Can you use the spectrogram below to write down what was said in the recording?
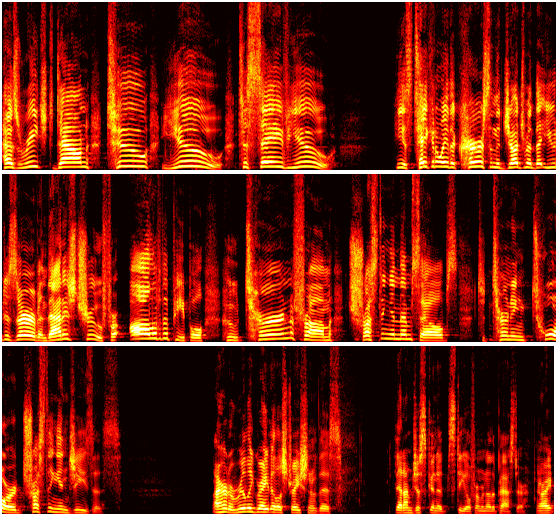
has reached down to you to save you. He has taken away the curse and the judgment that you deserve. And that is true for all of the people who turn from trusting in themselves to turning toward trusting in Jesus. I heard a really great illustration of this that I'm just going to steal from another pastor. All right?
